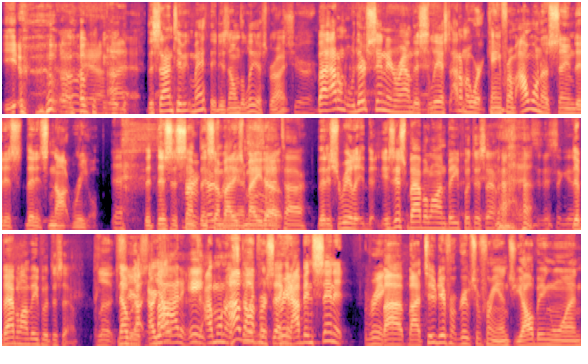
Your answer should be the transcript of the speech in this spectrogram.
You- okay. the scientific method is on the list, right? Sure. But I don't. They're sending around this list. I don't know where it came from. I want to assume that it's that it's not real. That this is something there's somebody's no made up. satire. That it's really. Is this Babylon Bee put this out? It's- it's a good Did Babylon Bee put this out? Look, No, seriously. are y'all? Body. I want to stop for a second. Rick. I've been sent it Rick. by by two different groups of friends. Y'all being one.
